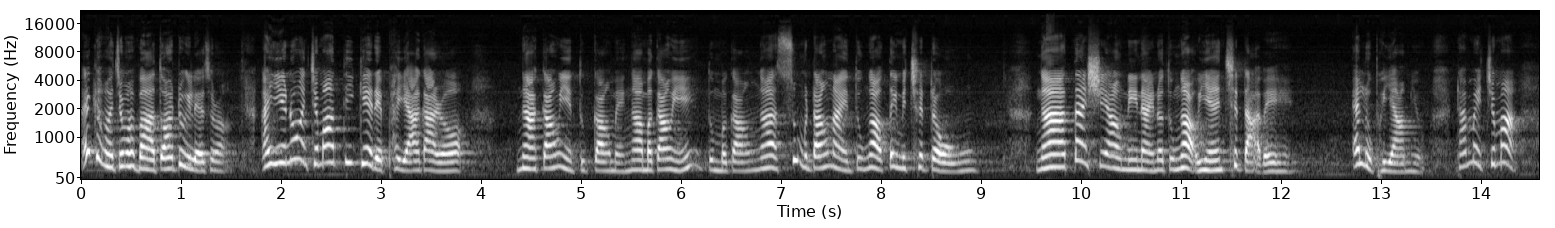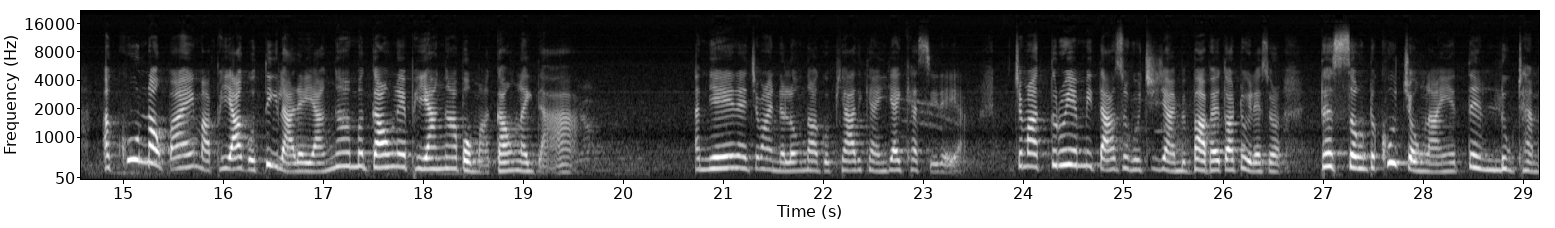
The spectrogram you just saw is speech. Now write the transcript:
အဲ့ခါမှာကျမဘာသွားတွေ့လဲဆိုတော့အရင်တော့ကျမသိခဲ့တဲ့ဖះကတော့ငါကောင်းရင် तू ကောင်းမယ်ငါမကောင်းရင် तू မကောင်းငါစုမတောင်းနိုင်ရင် तू ငါ့ကိုတိတ်မချစ်တော့ဘူးငါတန့်ရှင်းအောင်နေနိုင်တော့ तू ငါ့ကိုအရန်ချစ်တာပဲအဲ့လိုဖះမျိုးဒါပေမဲ့ကျမ အခုနောက်ပိုင်းမှာဖះကိုတိလာတဲ့ຢာငါမကောင်းလဲဖះငါပုံမှာကောင်းလိုက်တာအမြဲတမ်းကျမရဲ့နှလုံးသားကိုဖះသခင်ရိုက်ခတ်စေတဲ့ຢာကျမသူတို့ရဲ့မိသားစုကိုကြည့်ကြရင်ဘာပဲသွားတွေ့လဲဆိုတော့တဆုံတစ်ခုကြုံလာရင်တင့်လူထံမ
